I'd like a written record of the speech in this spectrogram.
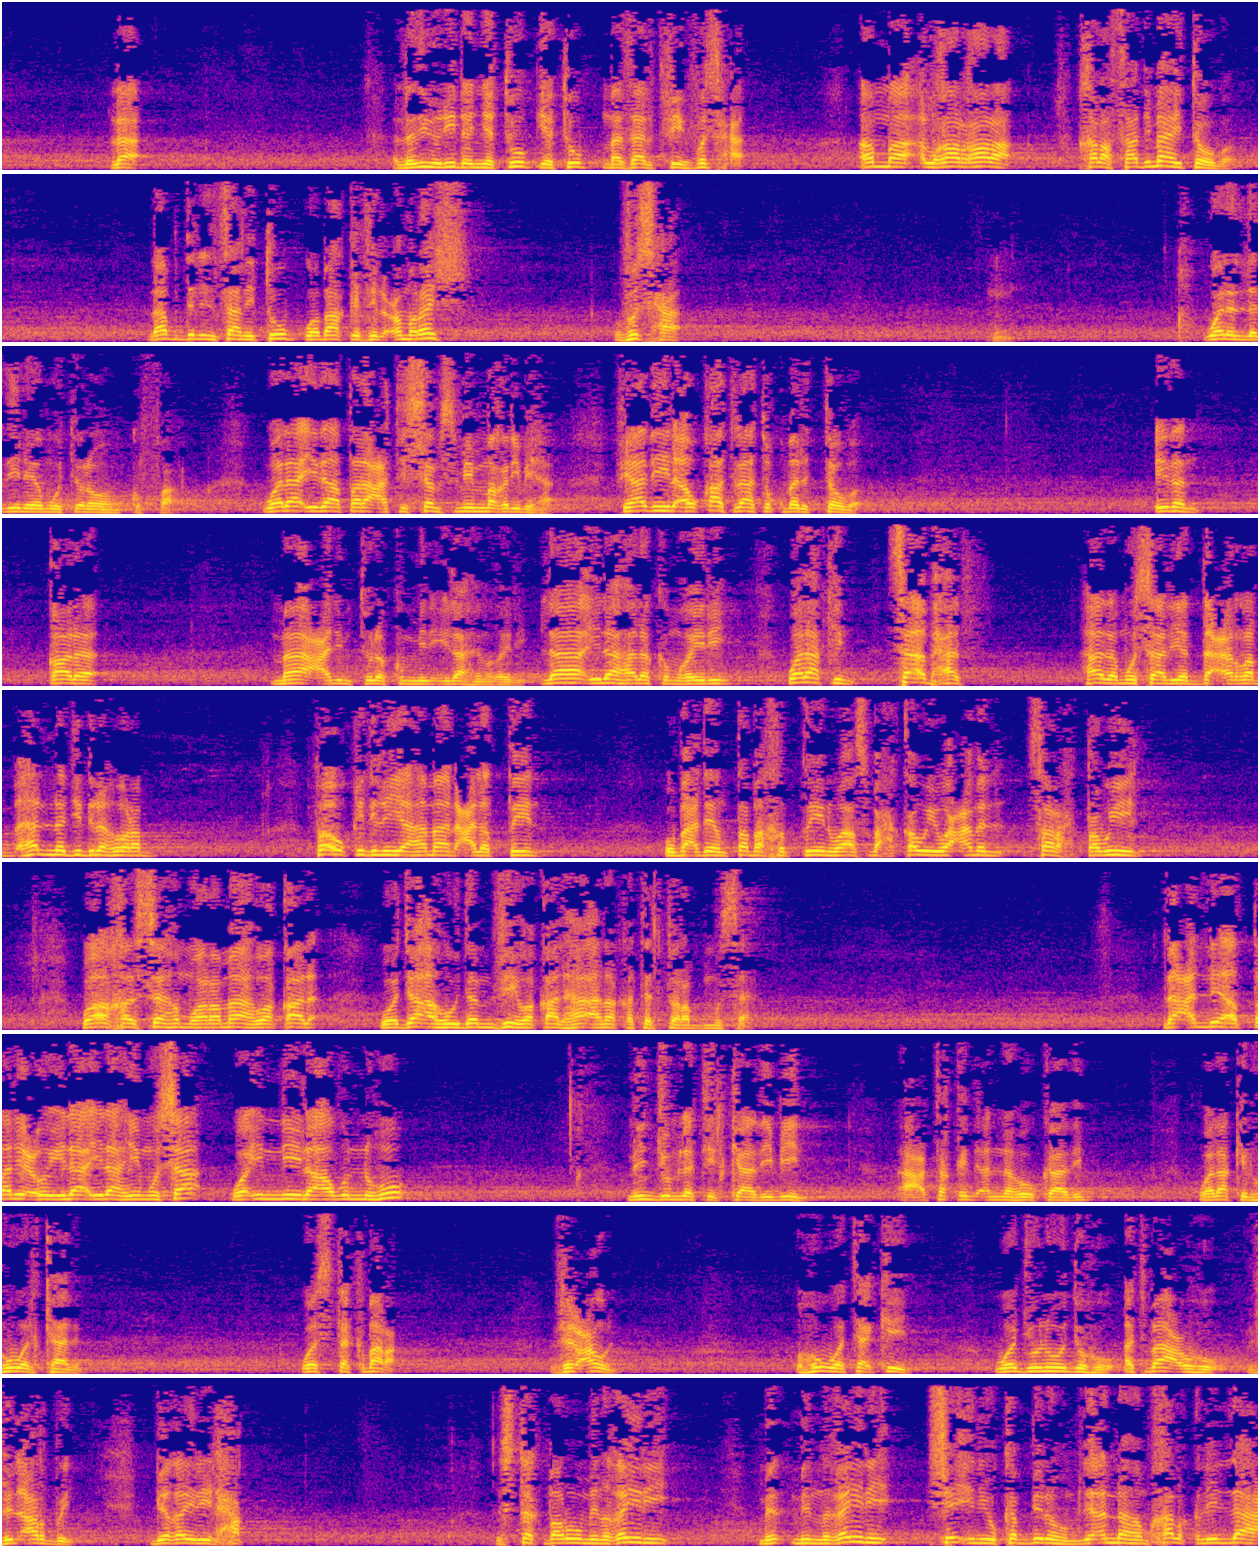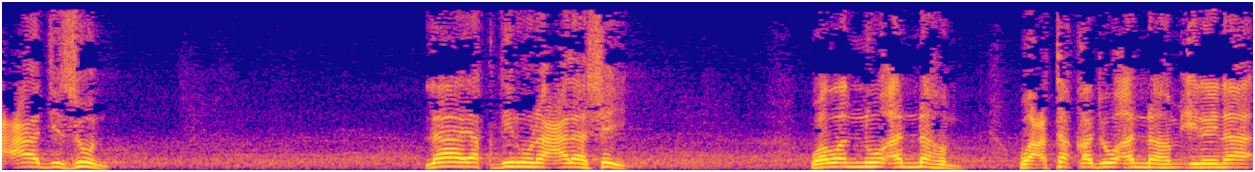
لا. الذي يريد أن يتوب يتوب ما زالت فيه فسحة. أما الغرغرة خلاص هذه ما هي توبة لابد الإنسان يتوب وباقي في العمر إيش؟ فسحة. ولا الذين يموتون وهم كفار. ولا إذا طلعت الشمس من مغربها. في هذه الأوقات لا تقبل التوبة. إذا قال ما علمت لكم من إله غيري. لا إله لكم غيري. ولكن سأبحث. هذا موسى ليدعي الرب. هل نجد له رب؟ فأوقد لي همان على الطين. وبعدين طبخ الطين وأصبح قوي وعمل صرح طويل. وأخذ سهم ورماه وقال وجاءه دم فيه وقال ها أنا قتلت رب موسى. لعلي أطلع إلى إله موسى وإني لأظنه من جملة الكاذبين. أعتقد أنه كاذب ولكن هو الكاذب. واستكبر فرعون هو تأكيد. وجنوده أتباعه في الأرض بغير الحق. استكبروا من غير من غير شيء يكبرهم لأنهم خلق لله عاجزون. لا يقدرون على شيء. وظنوا أنهم واعتقدوا أنهم إلينا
